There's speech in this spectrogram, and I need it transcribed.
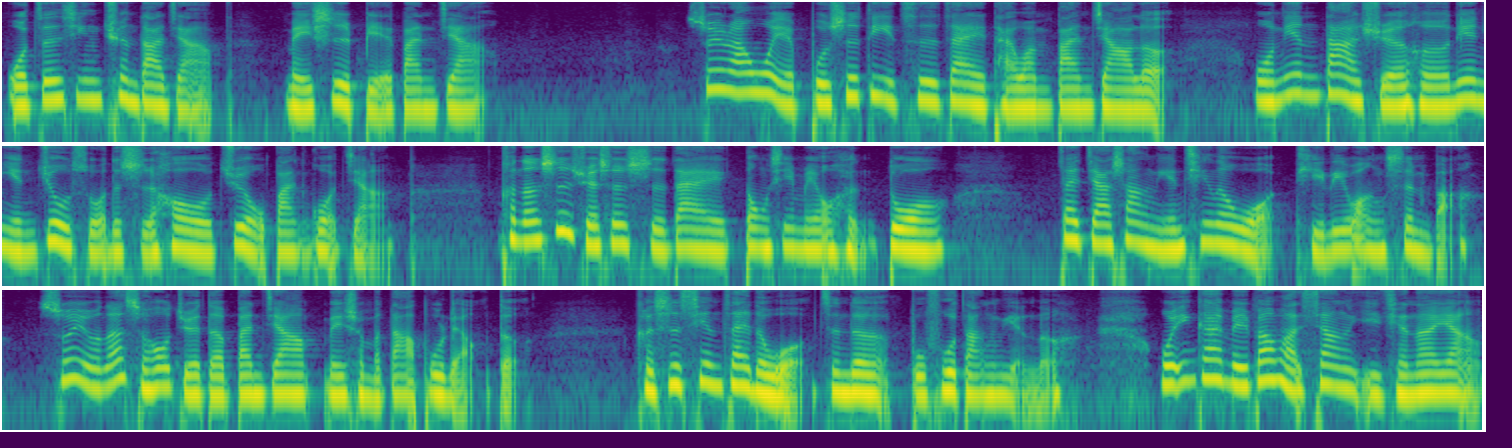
我真心劝大家，没事别搬家。虽然我也不是第一次在台湾搬家了，我念大学和念研究所的时候就有搬过家。可能是学生时代东西没有很多，再加上年轻的我体力旺盛吧，所以我那时候觉得搬家没什么大不了的。可是现在的我真的不复当年了。我应该没办法像以前那样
